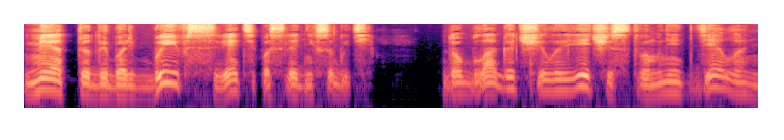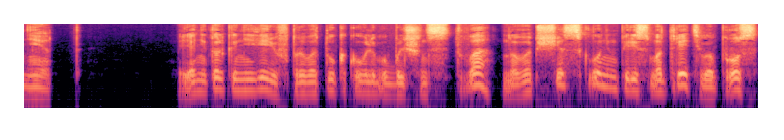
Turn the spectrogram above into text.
методы борьбы в свете последних событий. До блага человечества мне дела нет. Я не только не верю в правоту какого-либо большинства, но вообще склонен пересмотреть вопрос,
